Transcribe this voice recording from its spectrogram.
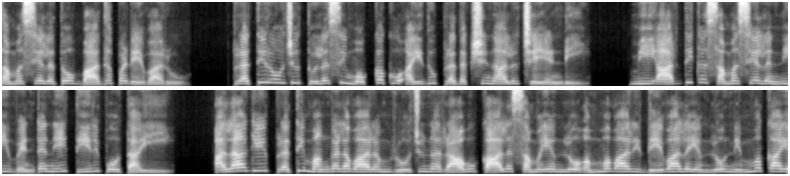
సమస్యలతో బాధపడేవారు. ప్రతిరోజు తులసి మొక్కకు ఐదు ప్రదక్షిణాలు చేయండి. మీ ఆర్థిక సమస్యలన్నీ వెంటనే తీరిపోతాయి. అలాగే ప్రతి మంగళవారం రోజున రావు కాల సమయంలో అమ్మవారి దేవాలయంలో నిమ్మకాయ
